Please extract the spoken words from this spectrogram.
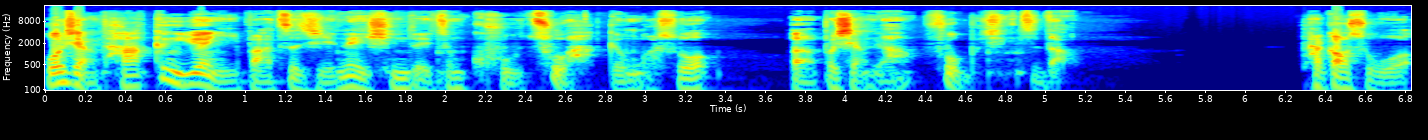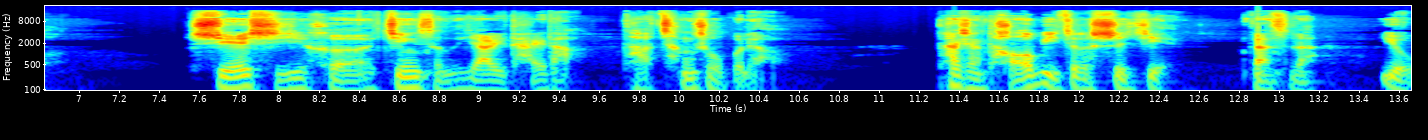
我想她更愿意把自己内心的一种苦处啊跟我说，而不想让父母亲知道。她告诉我，学习和精神的压力太大，她承受不了，她想逃避这个世界，但是呢又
